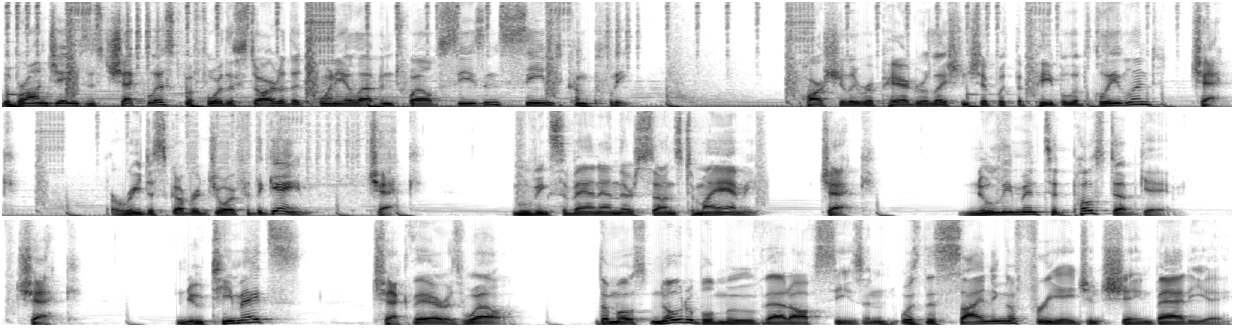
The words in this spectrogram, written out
LeBron James's checklist before the start of the 2011-12 season seemed complete. Partially repaired relationship with the people of Cleveland? Check. A rediscovered joy for the game? Check. Moving Savannah and their sons to Miami? Check. Newly minted post-up game? Check. New teammates? Check there as well. The most notable move that offseason was the signing of free agent Shane Battier.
